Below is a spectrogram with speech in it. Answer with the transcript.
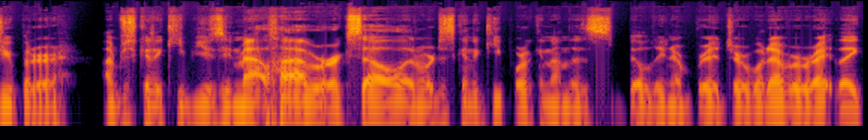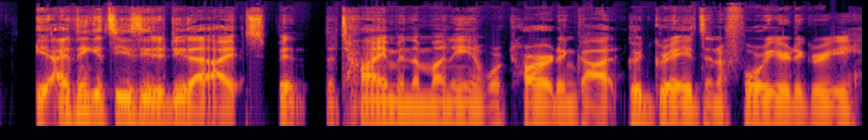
Jupyter? I'm just going to keep using MATLAB or Excel and we're just going to keep working on this building or bridge or whatever, right? Like, I think it's easy to do that. I spent the time and the money and worked hard and got good grades and a four year degree.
